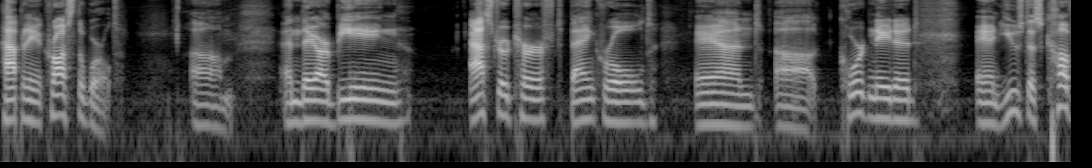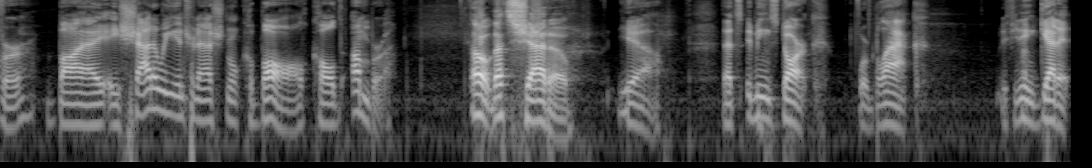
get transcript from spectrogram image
happening across the world, um, and they are being astroturfed, bankrolled, and uh, coordinated and used as cover by a shadowy international cabal called Umbra. Oh, that's Shadow. Yeah, that's it means dark or black. If you didn't get it,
